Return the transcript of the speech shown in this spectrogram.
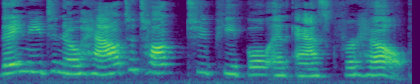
they need to know how to talk to people and ask for help.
